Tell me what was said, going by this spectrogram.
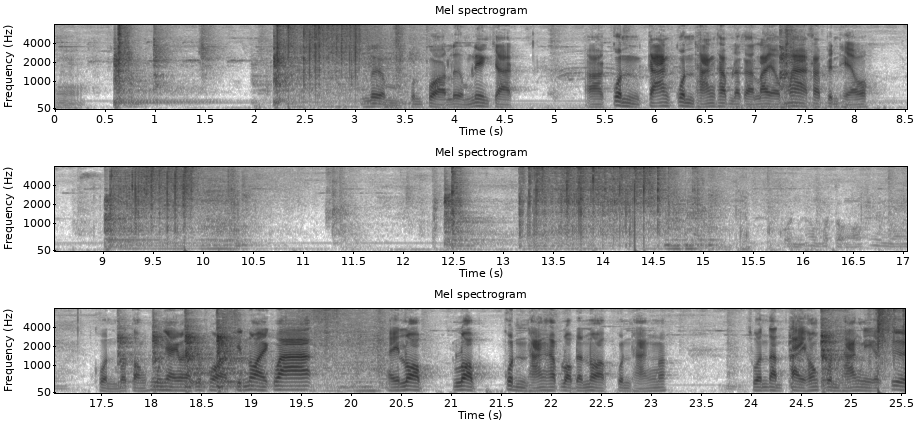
อืมเริ่มคุณพ่อเริ่มเลี่ยงจาก อ่าก้นกลางก้นถังครับ แล้วก็ไล่ออกมาครับเป็นแถว คนห้องประตงเอาคือไง ก้นบ่ต้องหูใหญ่ว่าคุณพ่อชิ้นน้อยกว่า ไอ้รอบรอบก้นถังครับ รอบด้านนอกก้นถังเนาะส่วนด้านใต้ของก้นถังนี่ก็คือ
